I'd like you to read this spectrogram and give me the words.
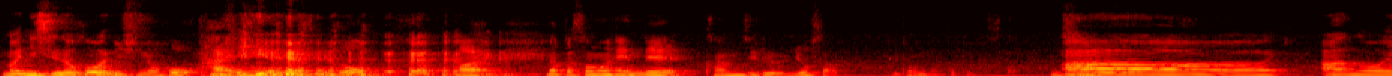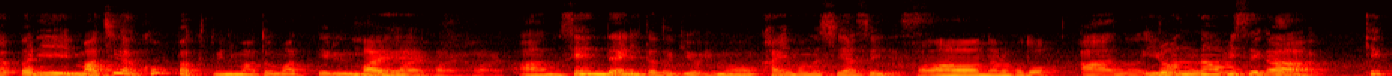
まあ、西の方です。西の方、はい西の方ですけど、はい。なんかその辺で感じる良さってどんなことですか？西の方あーあのやっぱり街がコンパクトにまとまってるんで。あの仙台にいた時よりも買い物しやすいです。ああ、なるほど。あのいろんなお店が結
